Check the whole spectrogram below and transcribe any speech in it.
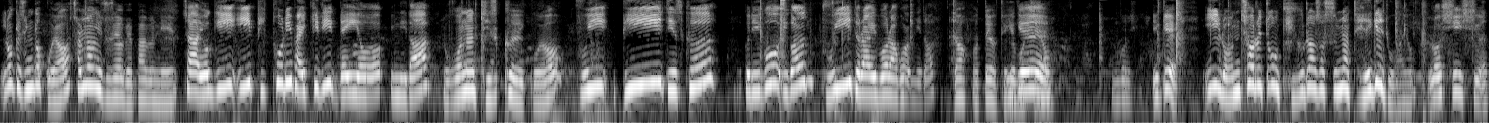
이렇게 생겼고요. 설명해 주세요, 메파브님. 자 여기 이 빅토리 발키리 레이어입니다. 요거는 디스크에 있고요. V B 디스크 그리고 이건 V 드라이버라고 합니다. 자, 어때요? 되게 이게 멋지죠? 뭔가 이게 이 런처를 조금 기울여서 쓰면 되게 좋아요. 러시 슛.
